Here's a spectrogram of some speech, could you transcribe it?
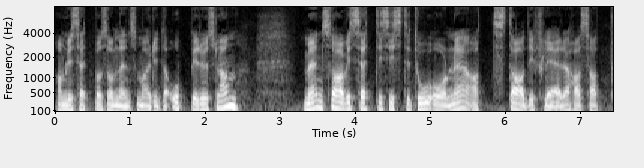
Han blir sett på som den som har rydda opp i Russland. Men så har vi sett de siste to årene at stadig flere har satt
